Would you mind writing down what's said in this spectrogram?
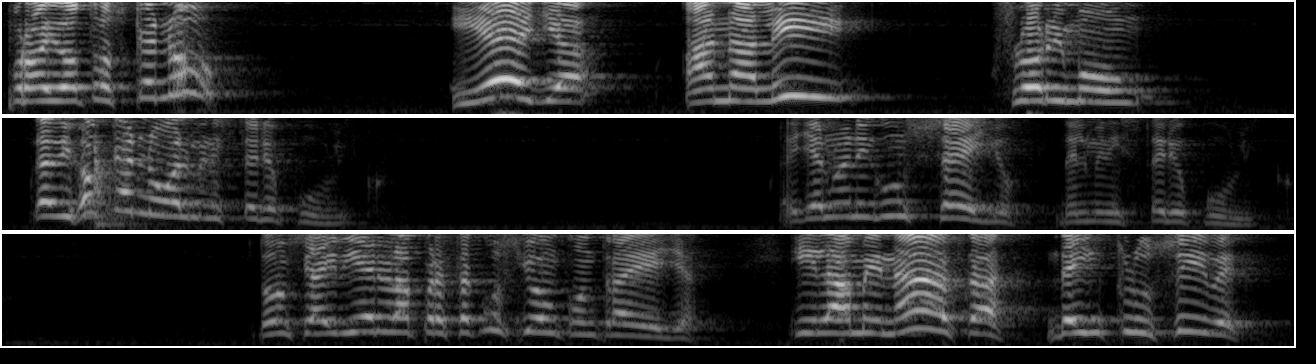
pero hay otros que no. Y ella, Analí Florimón, le dijo que no al Ministerio Público. Ella no es ningún sello del Ministerio Público. Entonces ahí viene la persecución contra ella y la amenaza de inclusive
